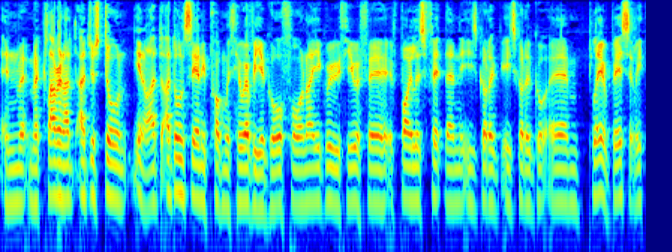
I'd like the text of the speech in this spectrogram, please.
in Maclaren. I, I, just don't, you know, I, I, don't see any problem with whoever you go for, and I agree with you. If uh, if Boyle's fit, then he's got a he's got a go um, player basically.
